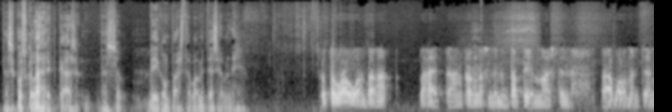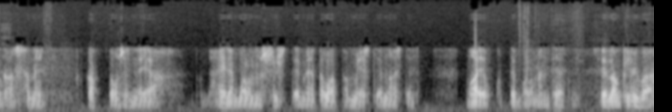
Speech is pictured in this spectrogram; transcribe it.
Tässä, koska lähditkään tässä viikon päästä vai miten se meni? Tota, lauantaina lähdetään Kangasniemen Tapion naisten päävalmentajan kanssa niin kattoon sinne ja heidän valmennussysteemejä tavataan miesten ja naisten maajoukkuiden valmentajat. Niin siellä onkin hyvä,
